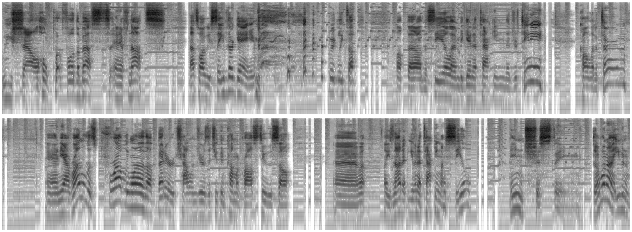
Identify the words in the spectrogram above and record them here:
We shall hope for the best, and if not, that's why we save their game. Wigglytuff. Pop that on the Seel and begin attacking the Dratini. Call it a turn. And yeah, Ronald is probably one of the better challengers that you can come across too, so... Uh, well, he's not even attacking my Seel? Interesting. Do I want to even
